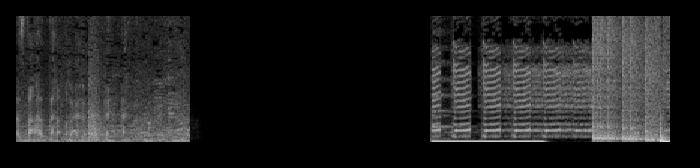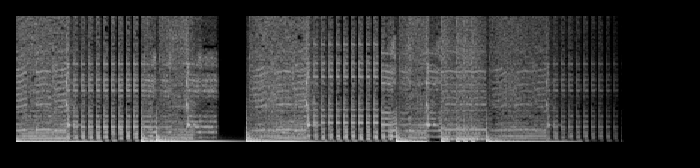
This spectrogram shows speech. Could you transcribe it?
スターター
